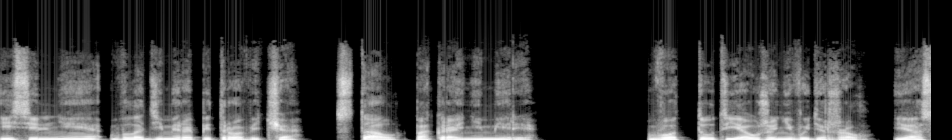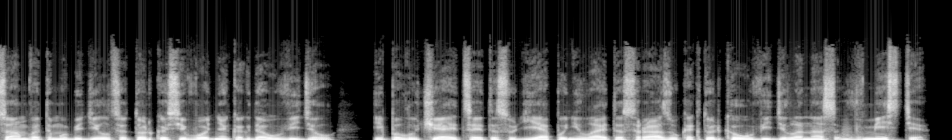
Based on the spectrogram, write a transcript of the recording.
И сильнее Владимира Петровича. Стал, по крайней мере. Вот тут я уже не выдержал. Я сам в этом убедился только сегодня, когда увидел. И получается, эта судья поняла это сразу, как только увидела нас вместе.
